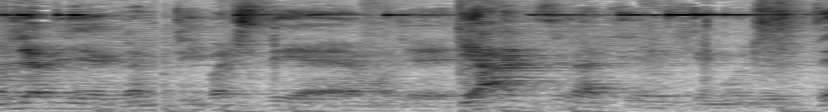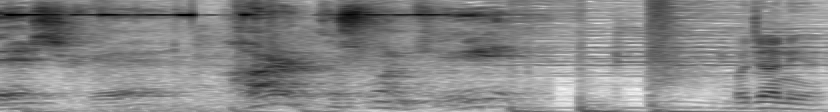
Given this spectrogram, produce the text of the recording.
जब जब ये घंटी बजती है मुझे। याद दिलाती है कि मुझे देश के हर दुश्मन की वजह नहीं है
